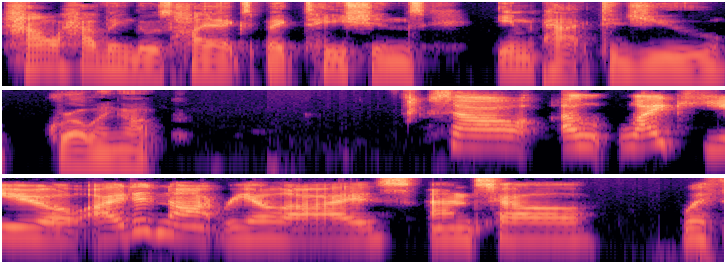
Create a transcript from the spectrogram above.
how having those high expectations impacted you growing up. So, uh, like you, I did not realize until with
